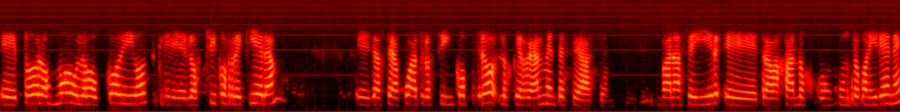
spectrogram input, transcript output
eh, todos los módulos o códigos que los chicos requieran, eh, ya sea cuatro o cinco, pero los que realmente se hacen. Van a seguir eh, trabajando conjunto con Irene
